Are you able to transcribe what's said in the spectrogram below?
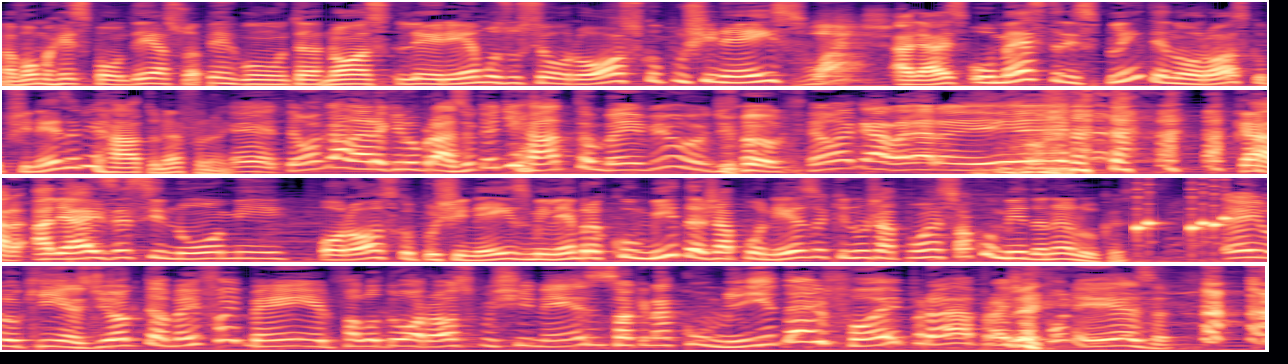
Nós vamos responder a sua pergunta. Nós leremos o seu horóscopo chinês. What? Aliás, o mestre Splinter no horóscopo chinês é de rato, né, Frank? É, tem uma galera aqui no Brasil que é de rato também, viu, Diogo? Tem uma galera aí. Cara, aliás, esse nome horóscopo chinês me lembra comida japonesa, que no Japão é só comida, né, Lucas? Ei, Luquinhas, Diogo também foi bem. Ele falou do horóscopo chinês, só que na comida ele foi pra, pra japonesa.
